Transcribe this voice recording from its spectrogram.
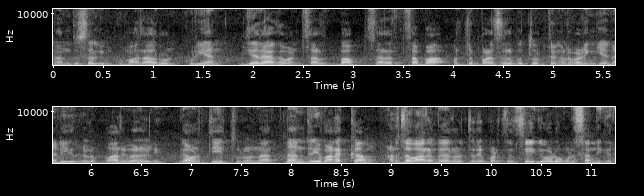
நந்து சலீம்குமார் அருண் குரியன் விஜயராகவன் சரத் பாப் சரத் சபா மற்றும் பல சிறப்பு தோற்றங்கள் வழங்கிய நடிகர்களும் பார்வையாளர்களின் கவனத்தை ஈர்த்துள்ளனர் நன்றி வணக்கம். அடுத்த வாரம் வேறொரு திரைப்படத்தின் செய்தியோடு உங்களை சந்திக்கிறேன்.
